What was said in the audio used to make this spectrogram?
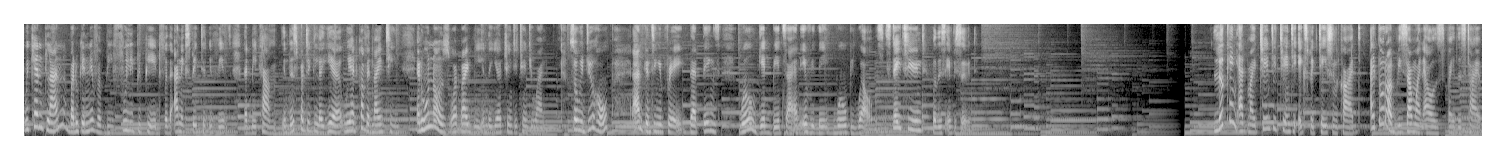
we can plan, but we can never be fully prepared for the unexpected events that may come. In this particular year, we had COVID 19, and who knows what might be in the year 2021. So we do hope and continue praying that things will get better and everything will be well. So stay tuned for this episode. Looking at my 2020 expectation card, I thought I'd be someone else by this time.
